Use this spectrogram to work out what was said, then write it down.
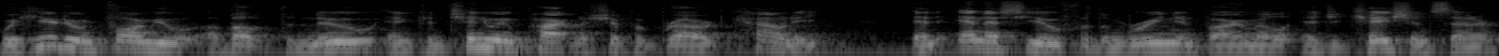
We're here to inform you about the new and continuing partnership of Broward County and NSU for the Marine Environmental Education Center.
